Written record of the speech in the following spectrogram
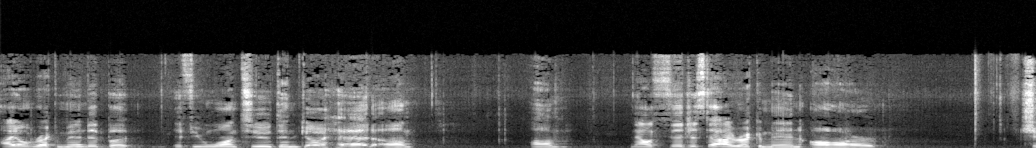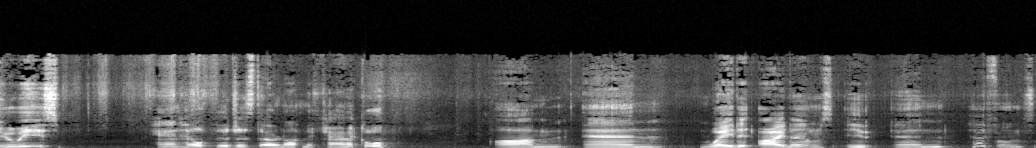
I don't recommend it. But if you want to, then go ahead. Um, um, now fidgets that I recommend are Chewies handheld fidgets that are not mechanical, um, and weighted items and headphones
